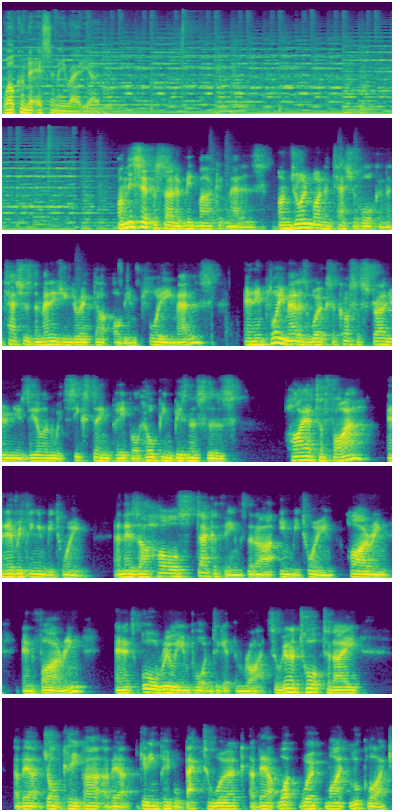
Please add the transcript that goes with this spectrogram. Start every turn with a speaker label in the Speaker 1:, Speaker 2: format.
Speaker 1: Welcome to SME Radio. On this episode of Mid Market Matters, I'm joined by Natasha Hawker. Natasha's the Managing Director of Employee Matters, and Employee Matters works across Australia and New Zealand with 16 people helping businesses hire to fire and everything in between. And there's a whole stack of things that are in between hiring and firing, and it's all really important to get them right. So, we're going to talk today about JobKeeper, about getting people back to work, about what work might look like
